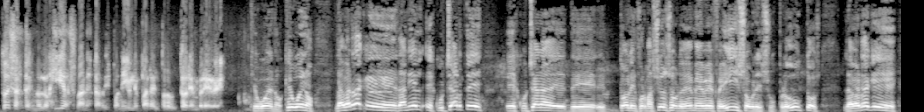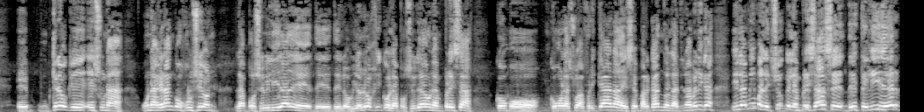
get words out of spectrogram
todas esas tecnologías van a estar disponibles para el productor en breve. Qué bueno, qué bueno. La verdad que, Daniel, escucharte, escuchar de, toda la información sobre MBFI, sobre sus productos, la verdad que eh, creo que es una, una gran conjunción la posibilidad de, de, los biológicos, la posibilidad de una empresa como, como la sudafricana desembarcando en Latinoamérica y la misma lección que la empresa hace de este líder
